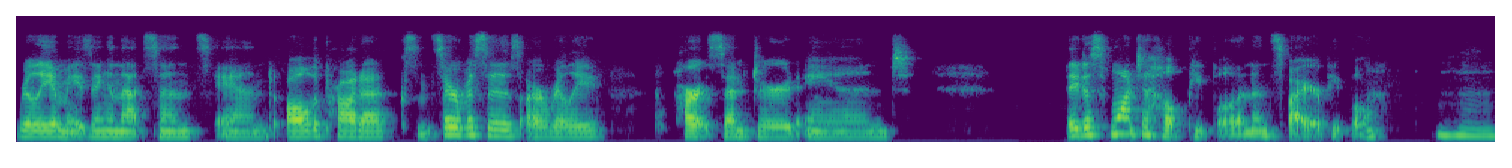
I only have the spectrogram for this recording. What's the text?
really amazing in that sense. And all the products and services are really heart centered and they just want to help people and inspire people. Mm-hmm.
